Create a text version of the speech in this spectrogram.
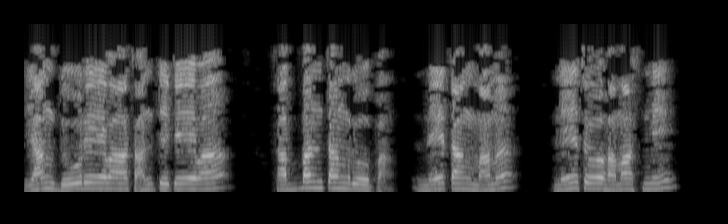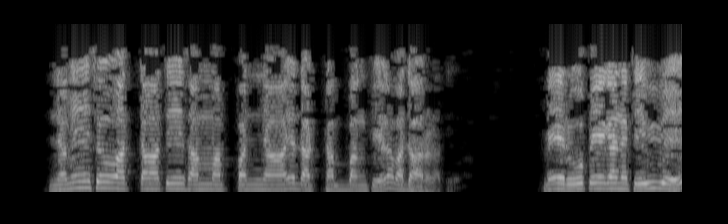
යං দূරේ වා සම්තිකේ වා සබ්බන්තං රූපං නේතං මම නේසෝ හමස්මි නමේසෝ අත්තාතේ සම්මප්පඤ්ඤාය දට්ඨබ්බං කියලා වදාරලා තියෙනවා. මේ රූපේ ගැන කිව්වේ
